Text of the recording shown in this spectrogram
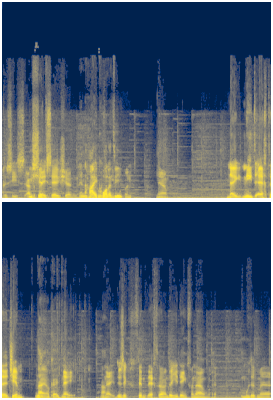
precies, aan de shit PlayStation. in high quality? een- ja. Nee, niet echt eh, Jim. nee, oké. Nee. Nou. nee. Dus ik vind het echt gewoon dat je denkt van nou, eh, moet het me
